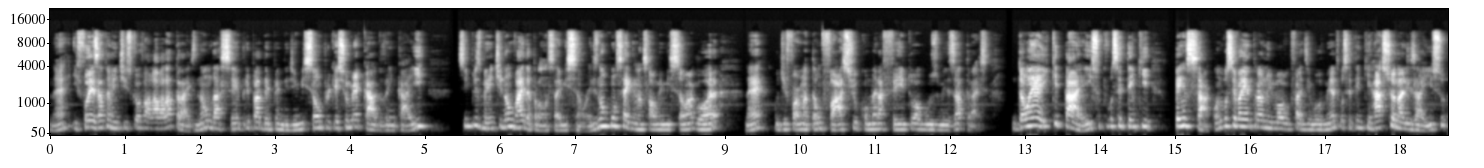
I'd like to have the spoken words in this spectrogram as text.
né? E foi exatamente isso que eu falava lá atrás. Não dá sempre para depender de emissão, porque se o mercado vem cair, simplesmente não vai dar para lançar emissão. Eles não conseguem lançar uma emissão agora, né, de forma tão fácil como era feito alguns meses atrás. Então é aí que tá, é isso que você tem que pensar. Quando você vai entrar no imóvel que faz desenvolvimento, você tem que racionalizar isso,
